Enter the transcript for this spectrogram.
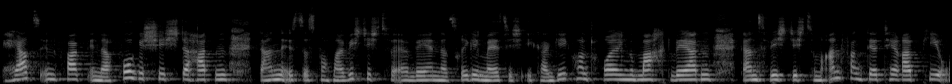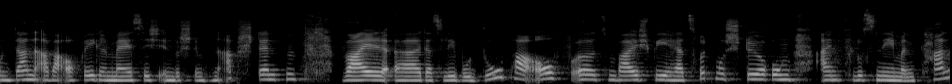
Herzinfarkt in der Vorgeschichte hatten, dann ist es nochmal wichtig zu erwähnen, dass regelmäßig EKG-Kontrollen gemacht werden. Ganz wichtig zum Anfang der Therapie und dann aber auch regelmäßig in bestimmten Abständen, weil äh, das Levodopa auf äh, zum Beispiel Herzrhythmusstörungen Einfluss nehmen kann.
